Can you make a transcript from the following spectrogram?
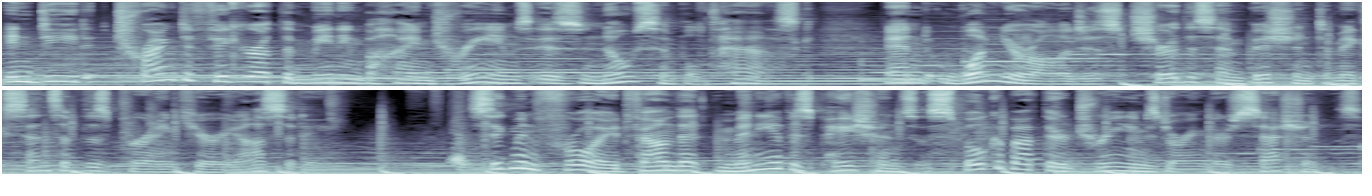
Indeed, trying to figure out the meaning behind dreams is no simple task, and one neurologist shared this ambition to make sense of this burning curiosity. Sigmund Freud found that many of his patients spoke about their dreams during their sessions,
